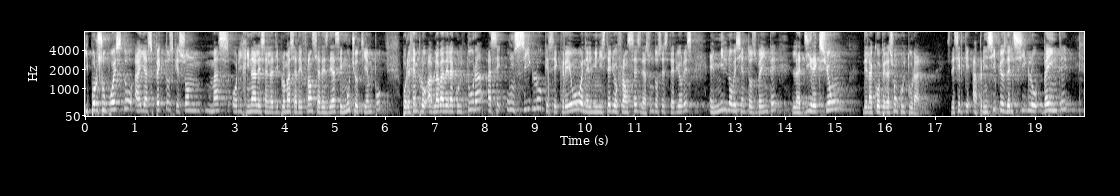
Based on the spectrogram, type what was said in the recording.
Y por supuesto hay aspectos que son más originales en la diplomacia de Francia desde hace mucho tiempo. Por ejemplo, hablaba de la cultura. Hace un siglo que se creó en el Ministerio francés de Asuntos Exteriores, en 1920, la Dirección de la Cooperación Cultural. Es decir, que a principios del siglo XX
